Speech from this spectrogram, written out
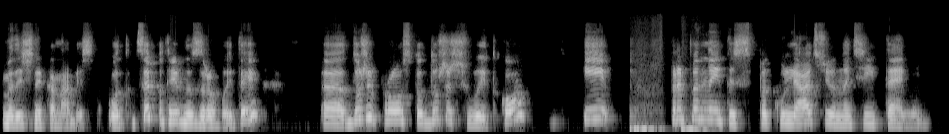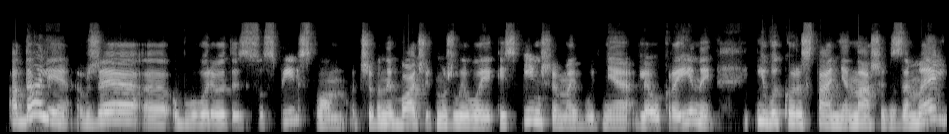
медичний канабіс. От це потрібно зробити дуже просто, дуже швидко і припинити спекуляцію на цій темі. А далі вже е, обговорювати з суспільством, чи вони бачать, можливо, якесь інше майбутнє для України і використання наших земель.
